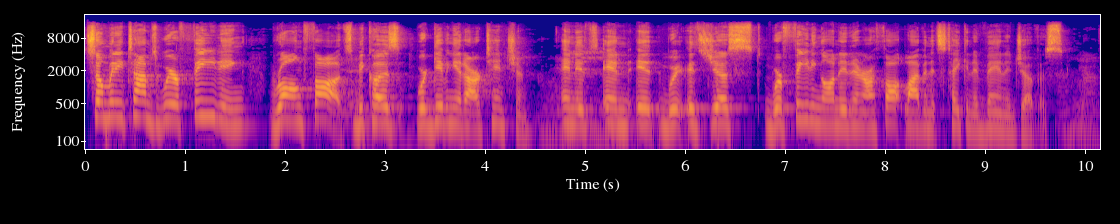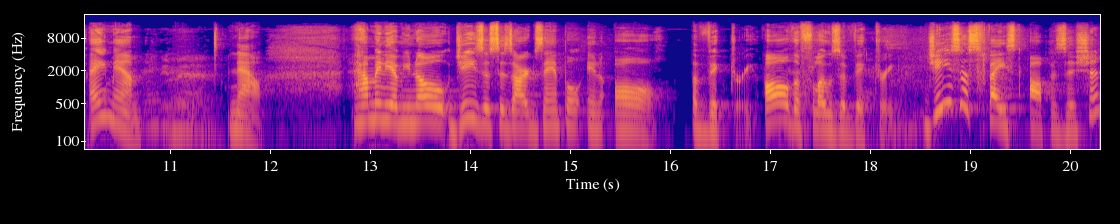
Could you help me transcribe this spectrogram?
So many times we're feeding wrong thoughts because we're giving it our attention. And it's and it it's just we're feeding on it in our thought life and it's taking advantage of us. Amen. Amen. Now, how many of you know Jesus is our example in all of victory, all the flows of victory? Jesus faced opposition.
